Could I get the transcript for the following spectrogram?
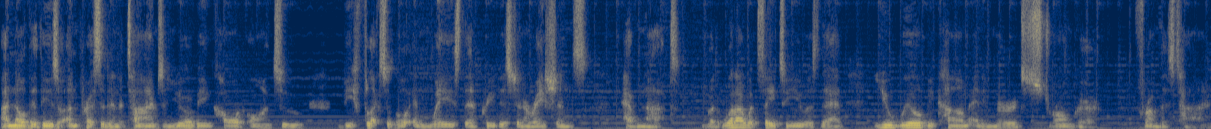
I know that these are unprecedented times and you're being called on to be flexible in ways that previous generations have not. But what I would say to you is that you will become and emerge stronger from this time,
